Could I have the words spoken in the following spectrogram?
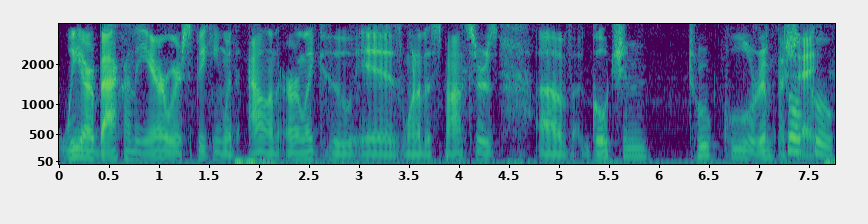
We are back on the air. We're speaking with Alan Ehrlich, who is one of the sponsors of Gochen Tulku Rinpoche. Tulku.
